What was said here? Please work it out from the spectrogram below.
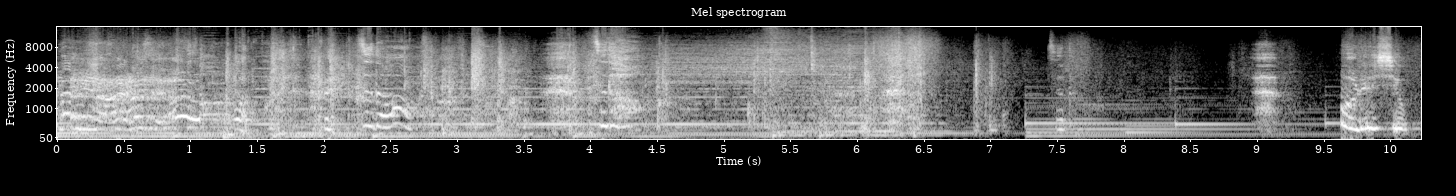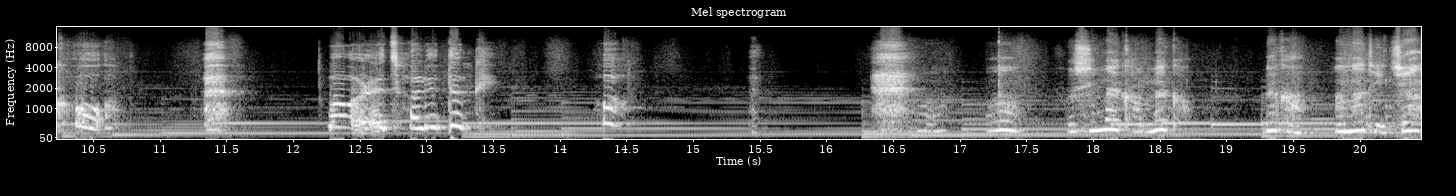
你来，子彤，子彤，子彤，我咧辛苦啊，妈妈来带你回去。哦，不是，麦克，麦克，麦克，妈妈在家。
